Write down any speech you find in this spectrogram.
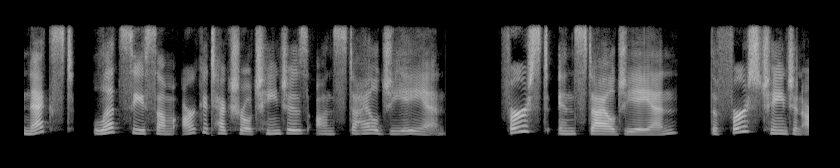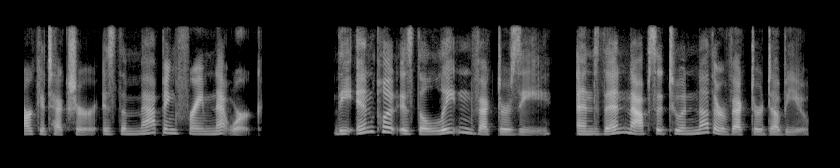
Next, let's see some architectural changes on Style GAN. First, in Style GAN, the first change in architecture is the mapping frame network. The input is the latent vector z, and then maps it to another vector w.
